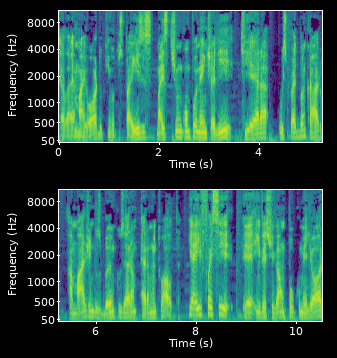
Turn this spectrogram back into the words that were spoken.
ela é maior do que em outros países, mas tinha um componente ali que era o spread bancário. A margem dos bancos era, era muito alta. E aí foi se é, investigar um pouco melhor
